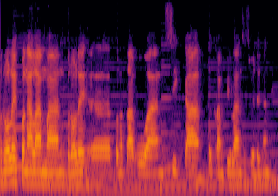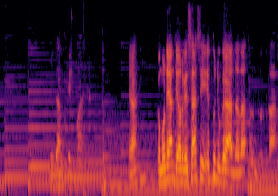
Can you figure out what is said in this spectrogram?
beroleh pengalaman, beroleh uh, pengetahuan, sikap, keterampilan sesuai dengan bidang keilmuannya. Ya. Kemudian di organisasi itu juga adalah tuntutan.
